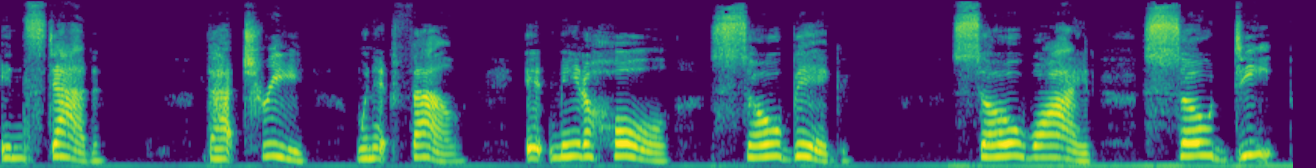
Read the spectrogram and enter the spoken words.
Instead, that tree, when it fell, it made a hole so big, so wide, so deep,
